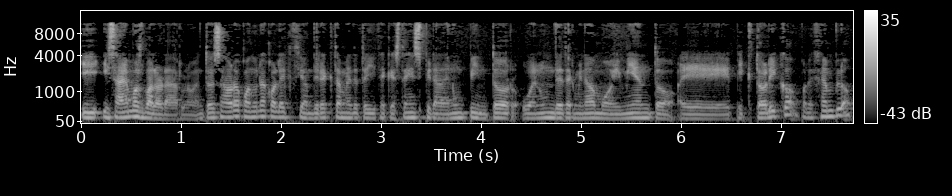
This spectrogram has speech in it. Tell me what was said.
Y, sabemos valorarlo. Entonces ahora cuando una colección directamente te dice que está inspirada en un pintor o en un determinado movimiento eh, pictórico, por ejemplo,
